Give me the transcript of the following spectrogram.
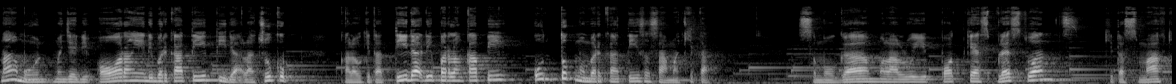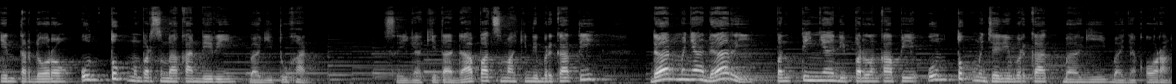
Namun, menjadi orang yang diberkati tidaklah cukup kalau kita tidak diperlengkapi untuk memberkati sesama kita. Semoga melalui podcast Blessed Ones kita semakin terdorong untuk mempersembahkan diri bagi Tuhan, sehingga kita dapat semakin diberkati dan menyadari pentingnya diperlengkapi untuk menjadi berkat bagi banyak orang.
